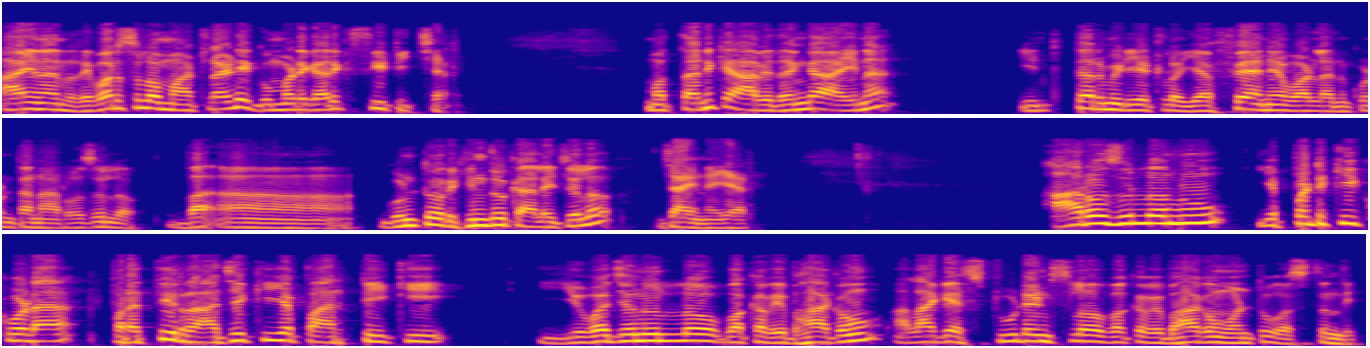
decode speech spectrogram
ఆయన రివర్స్లో మాట్లాడి గుమ్మడి గారికి సీట్ ఇచ్చారు. మొత్తానికి ఆ విధంగా ఆయన ఇంటర్మీడియట్లో ఎఫ్ఏ అనేవాళ్ళు అనుకుంటాను ఆ రోజుల్లో. గుంటూరు హిందూ కాలేజీలో జాయిన్ అయ్యారు. ఆ రోజుల్లోనూ ఇప్పటికీ కూడా ప్రతి రాజకీయ పార్టీకి యువజనుల్లో ఒక విభాగం అలాగే స్టూడెంట్స్లో ఒక విభాగం అంటూ వస్తుంది.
